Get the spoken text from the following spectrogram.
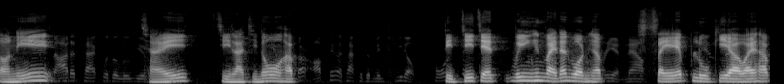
ตอนนี้ใช้จีราจิโน่ครับ ติดจีเจ็วิ่งขึ้นไปด้านบนครับ Rian now. เซฟลูเกียไว้ครับ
